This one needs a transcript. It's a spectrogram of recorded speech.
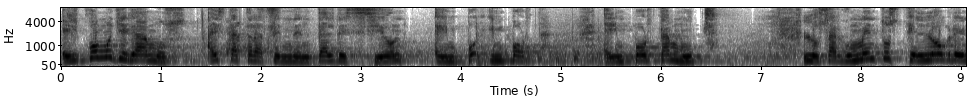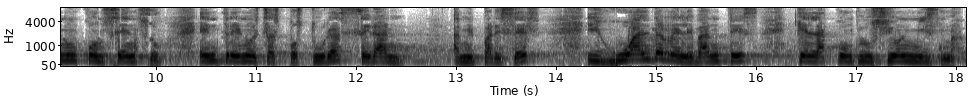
El cómo llegamos a esta trascendental decisión e importa, e importa mucho. Los argumentos que logren un consenso entre nuestras posturas serán, a mi parecer, igual de relevantes que la conclusión misma.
